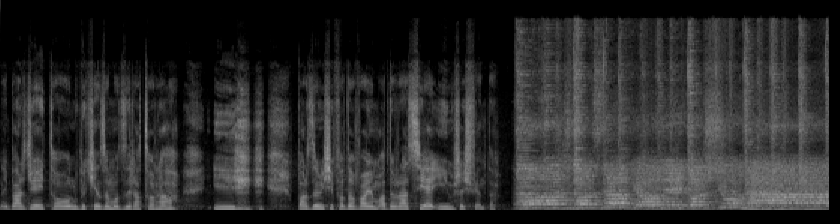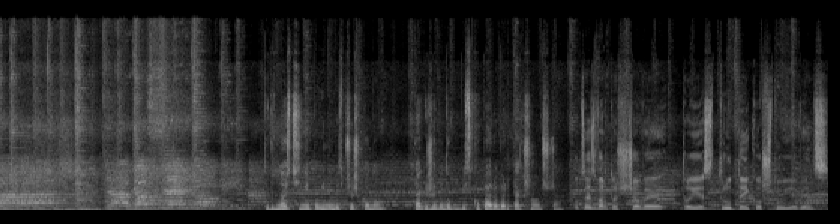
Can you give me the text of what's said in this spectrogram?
Najbardziej to lubię księdza moderatora i bardzo mi się podobają adoracje i msze święte. Trudności nie powinny być przeszkodą, także według biskupa Roberta Chrząszcza. To, co jest wartościowe, to jest trudne i kosztuje, więc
